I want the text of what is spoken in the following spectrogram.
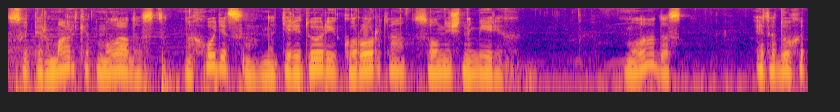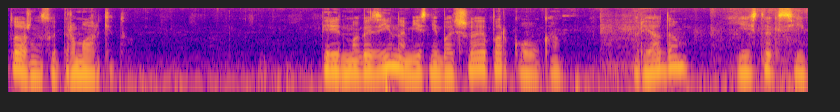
Супермаркет «Младост» находится на территории курорта Солнечный берег. «Младост» – это двухэтажный супермаркет. Перед магазином есть небольшая парковка. Рядом есть такси.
